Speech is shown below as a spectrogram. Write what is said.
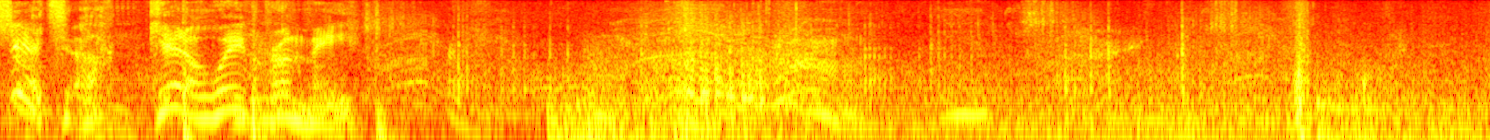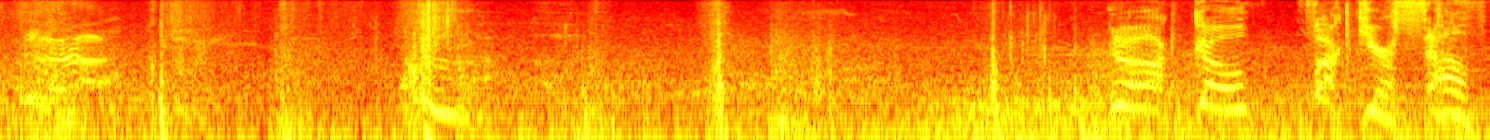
Shit! Uh, get away from me! Uh, go fuck yourself!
